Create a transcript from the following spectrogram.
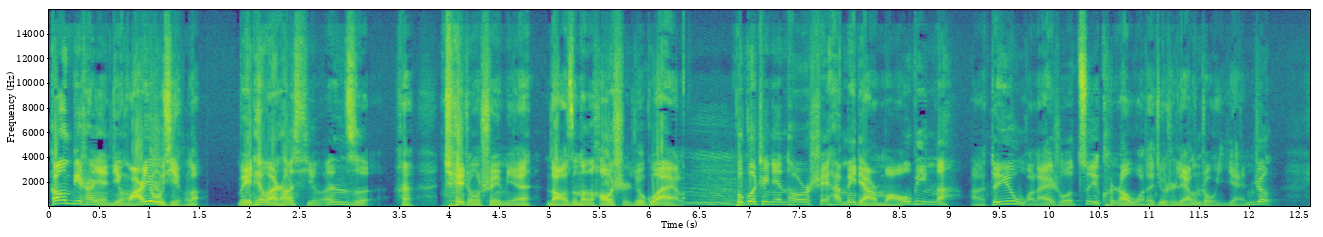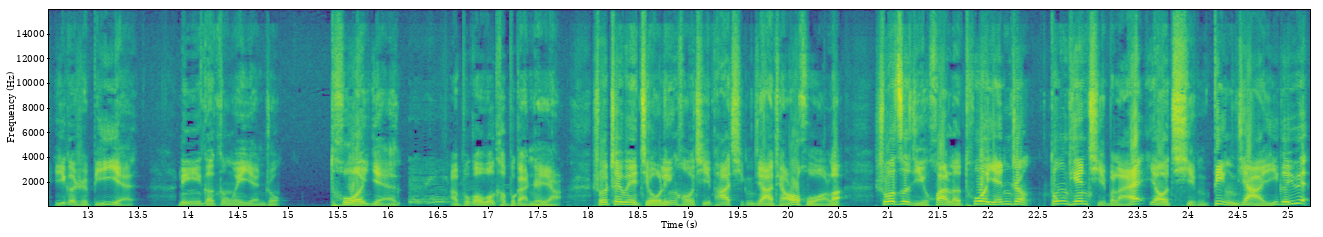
刚闭上眼睛，娃儿又醒了。每天晚上醒 n 次，哼，这种睡眠脑子能好使就怪了。不过这年头谁还没点毛病呢？啊，对于我来说，最困扰我的就是两种炎症，一个是鼻炎，另一个更为严重，拖延。啊，不过我可不敢这样说。这位九零后奇葩请假条火了。说自己患了拖延症，冬天起不来，要请病假一个月。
